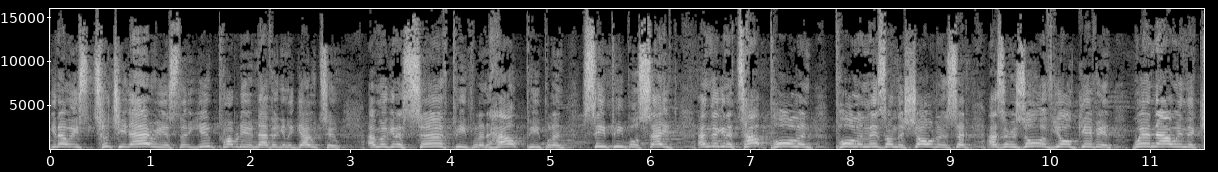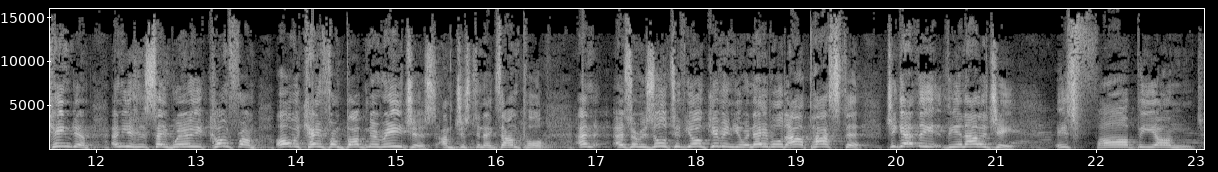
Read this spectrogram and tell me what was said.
You know, it's touching areas that you probably are never going to go to. And we're going to serve people and help people and see people saved. And they're going to tap Paul and Paul and Liz on the shoulder and said, as a result of your giving, we're now in the kingdom. And you say, Where you come from? Oh, we came from Bognor Regis. I'm just an example. And as a result of your giving, you enabled our pastor. Do you get the, the analogy? It's far beyond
